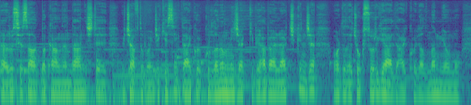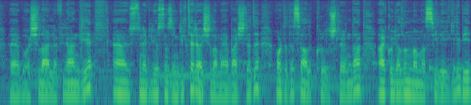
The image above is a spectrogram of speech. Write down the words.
E, Rusya Sağlık Bakanlığı'ndan işte 3 hafta boyunca kesinlikle alkol kullanılmayacak gibi haberler çıkınca orada da çok soru geldi. Alkol alınamıyor mu e, bu aşılarla falan diye. E, üstüne biliyorsunuz İngiltere aşılamaya başladı. Orada da sağlık kuruluşlarından alkol alınmaması ile ilgili bir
